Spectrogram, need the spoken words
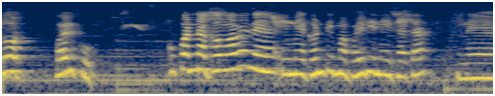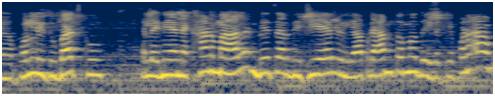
લોટ ભડકું કુપરના ઘઉં આવે ને એ મેં ઘંટીમાં ભરી નહીં ખાતા ને ભરી લીધું બાજકું. એટલે ને એને ખાંડમાં હાલે ને બે ચાર દી જે હેલું આપણે આમ તો ન દઈ શકીએ પણ આમ.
